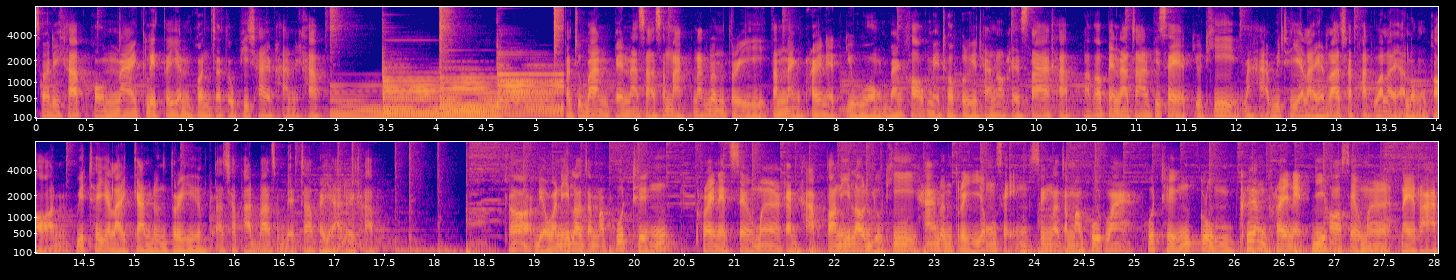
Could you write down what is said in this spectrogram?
สวัสดีครับ ผมนายกฤตยันพลจตุพิชัยพันธ์ครับ ปัจจุบันเป็นอาสาสมัครนักดนตรี ตำแหน่งคลเนตอยู่วง Bangkok Metropolitan Orchestra ครับ แล้วก็เป็นอาจารย์พิเศษอยู่ที่มหาวิทยาลัยราชภัฏวลัยอลงกรณ์วิทยาลัยการดนตรี ราชภัฏบ้านสมเด็จเจ้าพระยาด้วยครับ ก็เดี๋ยววันนี้เราจะมาพูดถึง c r a n e t Selmer กันครับ ตอนนี้เราอยู่ที่ห้างดนตรียงเสง ซึ่งเราจะมาพูดว่าพูดถึงกลุ่มเครื่อง c r a n e t ยี่ห้อ Selmer ในร้าน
